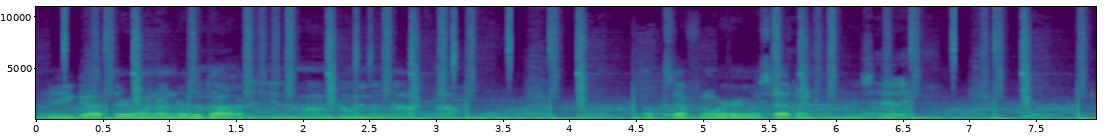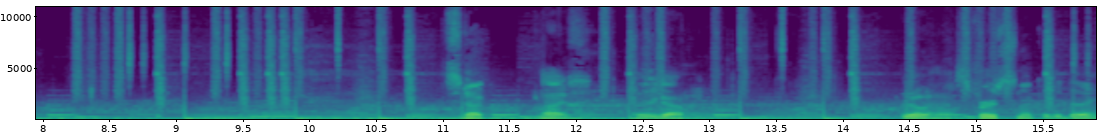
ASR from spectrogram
What do you got there? Went under the dock. You didn't want him going the dock though. That's definitely where he was heading. He was hitting. Snook. Nice. There you go. Really nice. First snook of the day.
